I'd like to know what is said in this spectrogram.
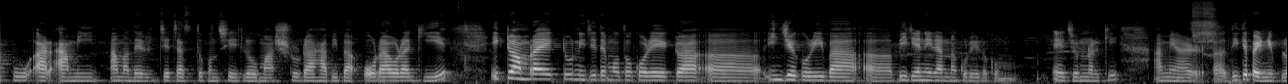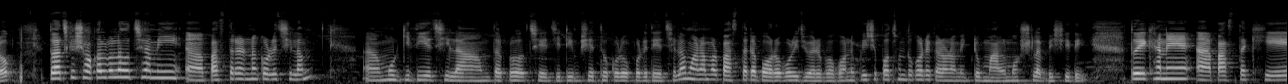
আপু, আর আমি, আমাদের যে চাচাতো বোন ছিল, মাসরুরা, হাবিবা, ওরা ওরা গিয়ে একটু আমরা একটু নিজেদের মতো করে একটু এনজয় করি বা বিরিয়ানি রান্না করি, এরকম এর জন্য আর কি আমি আর দিতে পারিনি ব্লগ তো আজকে সকালবেলা হচ্ছে আমি পাস্তা রান্না করেছিলাম। মুরগি দিয়েছিলাম, তারপর হচ্ছে যে ডিম সেদ্ধ করে উপরে দিয়েছিলাম, আর আমার পাস্তাটা বরাবরই জোয়ার বাবা। অনেক বেশি পছন্দ করে, কারণ আমি একটু মাল মশলা বেশি দিই। তো এখানে পাস্তা খেয়ে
